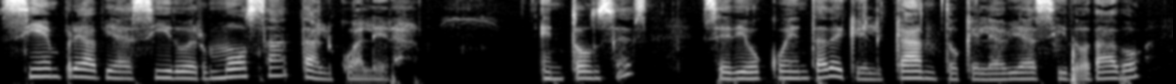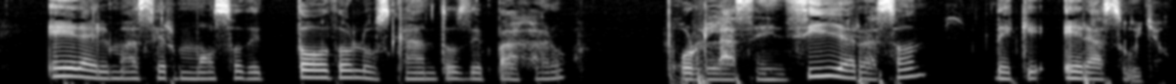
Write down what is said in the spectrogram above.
siempre había sido hermosa tal cual era. Entonces se dio cuenta de que el canto que le había sido dado era el más hermoso de todos los cantos de pájaro por la sencilla razón de que era suyo.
